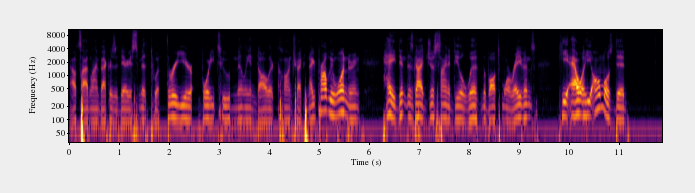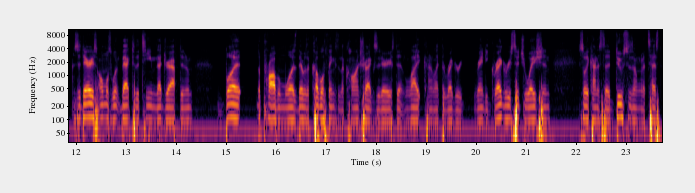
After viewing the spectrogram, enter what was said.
outside linebackers Darius Smith to a three-year, $42 million contract. Now you're probably wondering, hey, didn't this guy just sign a deal with the Baltimore Ravens? he he almost did. Za'Darius almost went back to the team that drafted him, but the problem was there was a couple things in the contract Za'Darius didn't like, kind of like the Randy Gregory situation. So he kind of said, "Deuces, I'm going to test,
